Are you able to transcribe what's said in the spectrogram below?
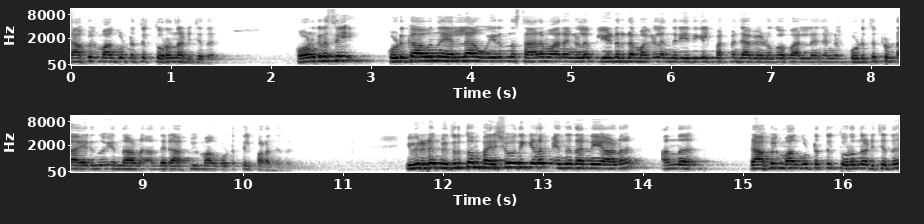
രാഹുൽ മാങ്കൂട്ടത്തിൽ തുറന്നടിച്ചത്. കോൺഗ്രസിൽ കൊടുക്കാവുന്ന എല്ലാ ഉയർന്ന സ്ഥാനമാനങ്ങളും ലീഡറുടെ മകൾ എന്ന രീതിയിൽ പത്മജ വേണുഗോപാലിന് ഞങ്ങൾ കൊടുത്തിട്ടുണ്ടായിരുന്നു എന്നാണ് അന്ന് രാഹുൽ മാങ്കൂട്ടത്തിൽ പറഞ്ഞത്. ഇവരുടെ പിതൃത്വം പരിശോധിക്കണം എന്ന് തന്നെയാണ് അന്ന് രാഹുൽ മാങ്കൂട്ടത്തിൽ തുറന്നടിച്ചത്.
